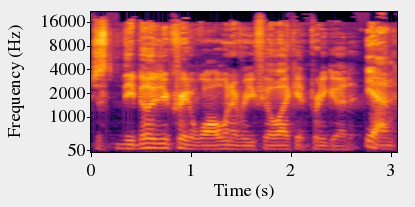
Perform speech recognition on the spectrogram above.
Just the ability to create a wall whenever you feel like it, pretty good. Yeah. And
